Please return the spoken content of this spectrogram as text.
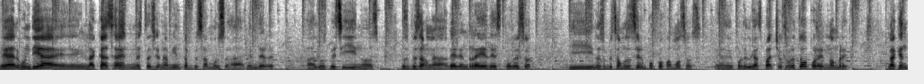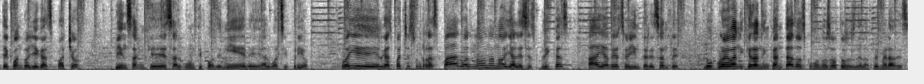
Eh, algún día en la casa, en un estacionamiento, empezamos a vender a los vecinos, nos empezaron a ver en redes, todo eso, y nos empezamos a hacer un poco famosos eh, por el gazpacho, sobre todo por el nombre. La gente cuando oye gazpacho piensan que es algún tipo de nieve, algo así frío. Oye, el gazpacho es un raspado, no, no, no, ya les explicas, ay, a ver, se oye interesante. Lo prueban y quedan encantados como nosotros desde la primera vez.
